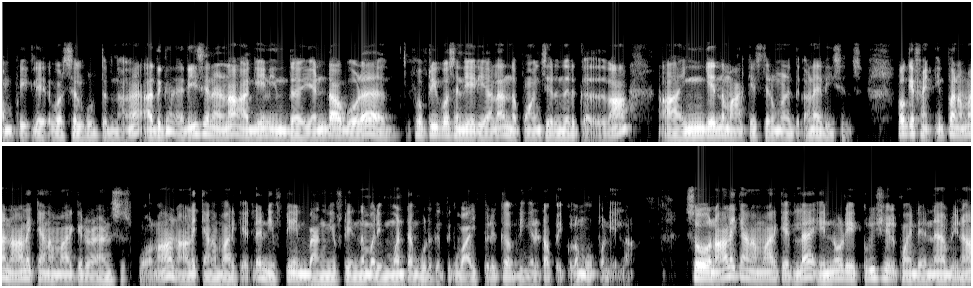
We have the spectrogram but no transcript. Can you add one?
கம்ப்ளீட்லி ரிவர்சல் கொடுத்துருந்தாங்க. அதுக்கான ரீசன் என்னன்னா அகெயின் இந்த எண்டாகோட ஃபிஃப்டி பர்சன்ட் ஏரியாவில் அந்த பாயிண்ட்ஸ் இருந்திருக்கிறது தான் இங்கேருந்து மார்க்கெட்ஸ் திருமணத்துக்கான ரீசன்ஸ் ஓகே ஃபைன் இப்போ நம்ம நாளைக்கான மார்க்கெட்டோட அனாலிசிஸ் போகலாம் நாளைக்கான மார்க்கெட்டில் நிஃப்டி அண்ட் பேங்க் நிஃப்டி எந்த மாதிரி மொமெண்டம் கொடுக்கறதுக்கு வாய்ப்பு இருக்குது அப்படிங்கிற டாபிக்குள்ளே மூவ் பண்ணிடலாம். ஸோ நாளைக்கான மார்க்கெட்டில் என்னுடைய குரூஷியல் பாயிண்ட் என்ன அப்படின்னா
